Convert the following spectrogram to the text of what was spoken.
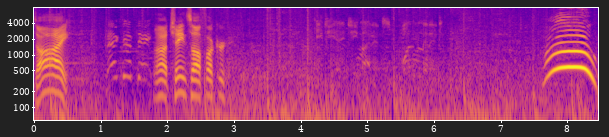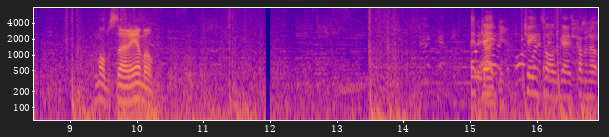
Die! Ah, chainsaw fucker. Woo! I'm almost out of ammo. Hey, hey, chainsaws, guys, coming up.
